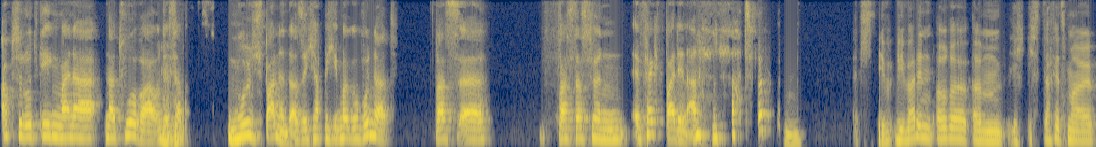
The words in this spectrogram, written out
absolut gegen meiner Natur war und mhm. deshalb null spannend. Also ich habe mich immer gewundert, was äh, was das für einen Effekt bei den anderen hat. Mhm. Wie, wie war denn eure, ähm, ich, ich sag jetzt mal,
